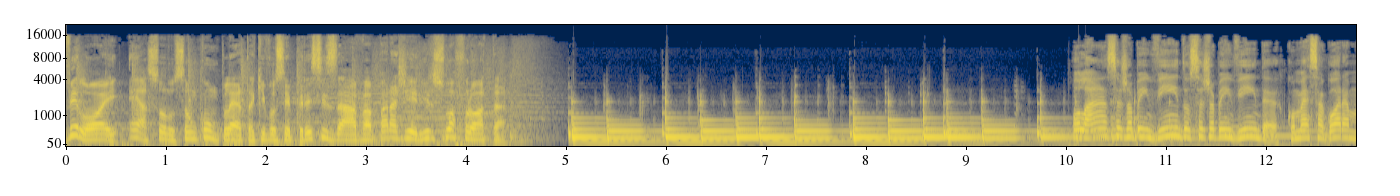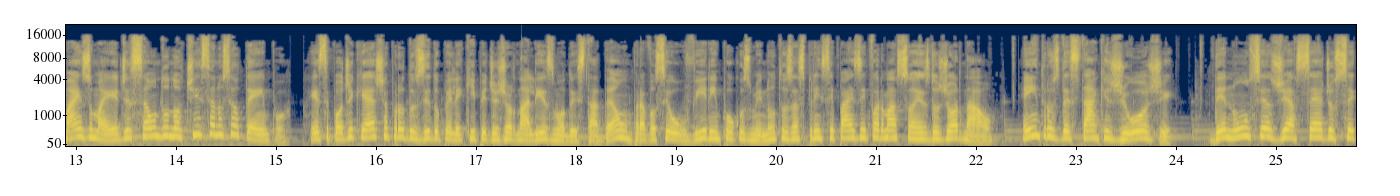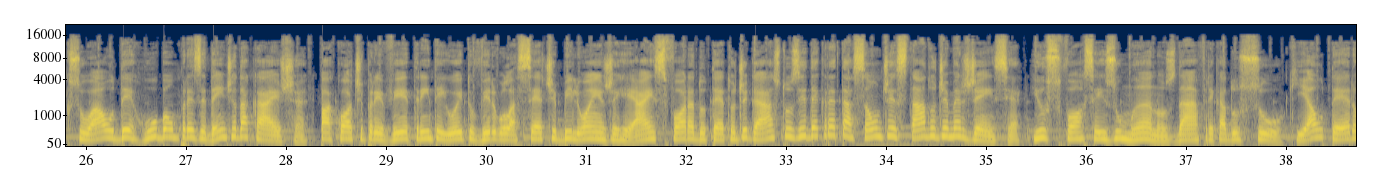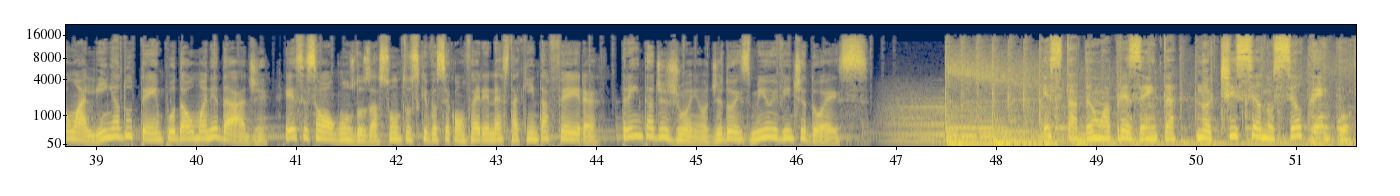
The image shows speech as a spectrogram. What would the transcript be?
Veloy é a solução completa que você precisava para gerir sua frota. Olá, seja bem-vindo, seja bem-vinda. Começa agora mais uma edição do Notícia no seu Tempo. Esse podcast é produzido pela equipe de jornalismo do Estadão para você ouvir em poucos minutos as principais informações do jornal. Entre os destaques de hoje, Denúncias de assédio sexual derrubam presidente da Caixa. Pacote prevê 38,7 bilhões de reais fora do teto de gastos e decretação de estado de emergência. E os fósseis humanos da África do Sul, que alteram a linha do tempo da humanidade. Esses são alguns dos assuntos que você confere nesta quinta-feira, 30 de junho de 2022. Estadão apresenta Notícia no seu tempo.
